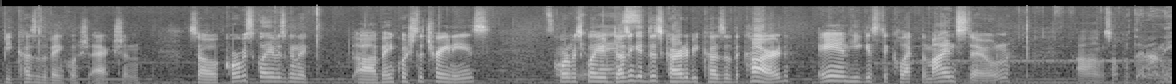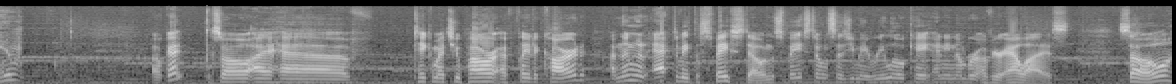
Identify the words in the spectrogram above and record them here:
because of the vanquish action. So Corvus Glaive is going to uh, vanquish the trainees. Sorry, Corvus Glaive guys. doesn't get discarded because of the card, and he gets to collect the Mind Stone. Um, so I'll put that on him. Okay, so I have taken my two power, I've played a card. I'm then going to activate the Space Stone. The Space Stone says you may relocate any number of your allies. So,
